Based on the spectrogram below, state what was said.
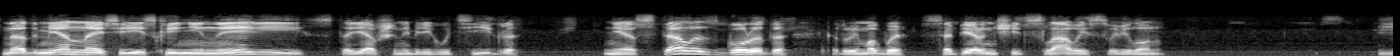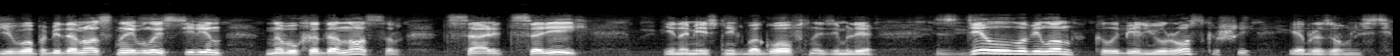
надменной ассирийской Ниневии, стоявшей на берегу Тигра, не осталось города, который мог бы соперничать славой с Вавилоном. Его победоносный властелин Навуходоносор, царь царей и наместник богов на земле, сделал Вавилон колыбелью роскоши и образованности.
